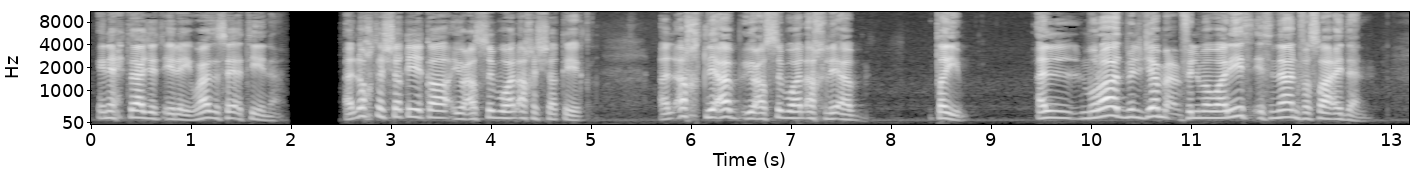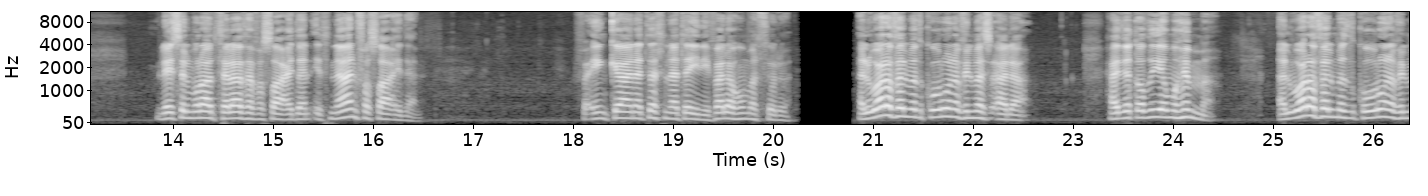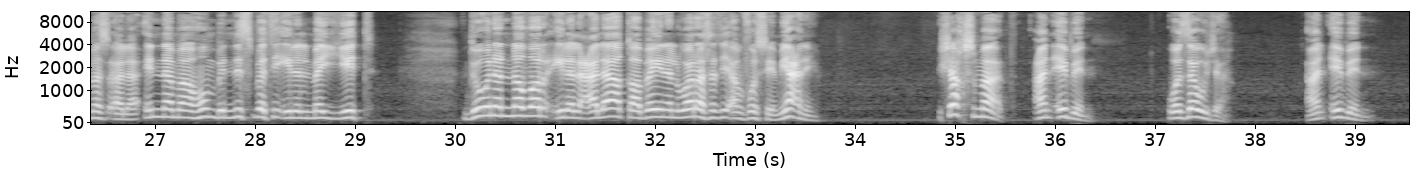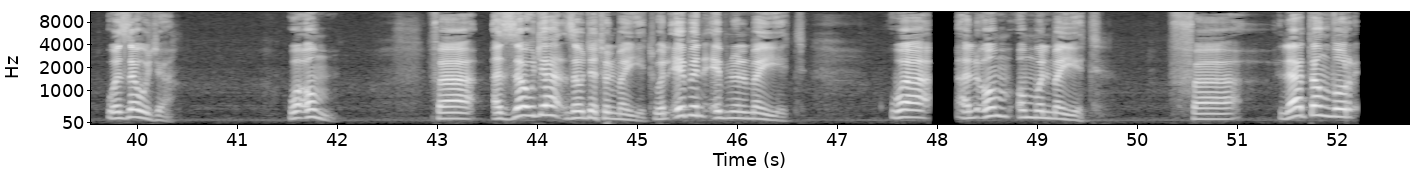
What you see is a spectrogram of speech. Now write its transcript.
إن احتاجت إليه؟ وهذا سيأتينا. الأخت الشقيقة يعصبها الأخ الشقيق. الأخت لأب يعصبها الأخ لأب. طيب المراد بالجمع في المواريث اثنان فصاعدا. ليس المراد ثلاثة فصاعدا اثنان فصاعدا. فإن كانت اثنتين فلهما الثلث. الورثة المذكورون في المسألة. هذه قضية مهمة. الورثة المذكورون في المسألة إنما هم بالنسبة إلى الميت دون النظر إلى العلاقة بين الورثة أنفسهم. يعني شخص مات عن ابن وزوجة عن ابن وزوجة وأم فالزوجة زوجة الميت والابن ابن الميت والأم أم الميت. فلا تنظر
